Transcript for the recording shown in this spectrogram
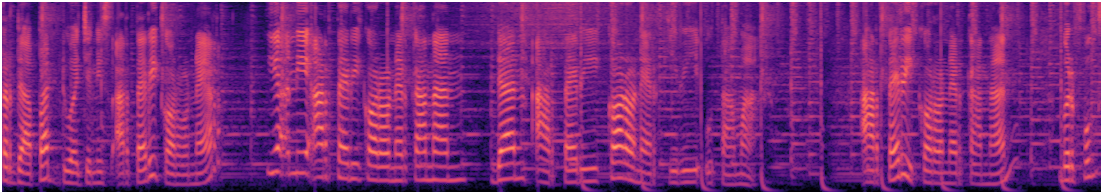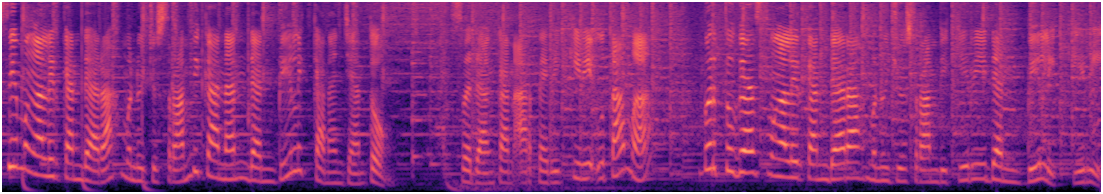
Terdapat dua jenis arteri koroner, yakni arteri koroner kanan dan arteri koroner kiri utama. Arteri koroner kanan berfungsi mengalirkan darah menuju serambi kanan dan bilik kanan jantung. Sedangkan arteri kiri utama bertugas mengalirkan darah menuju serambi kiri dan bilik kiri.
